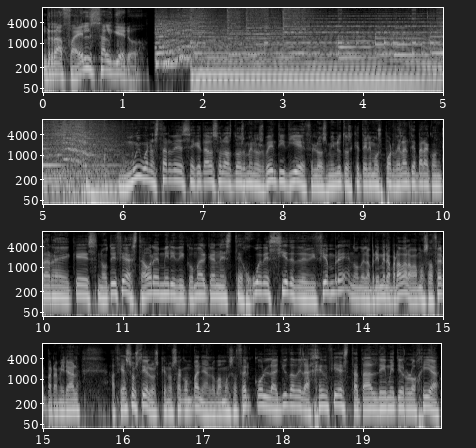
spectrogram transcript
Rafael Salguero. Muy buenas tardes, ¿qué tal? Son las 2 menos 20 y 10, los minutos que tenemos por delante para contar eh, qué es noticia hasta ahora en Mérida y en este jueves 7 de diciembre, en donde la primera parada la vamos a hacer para mirar hacia esos cielos que nos acompañan. Lo vamos a hacer con la ayuda de la Agencia Estatal de Meteorología.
